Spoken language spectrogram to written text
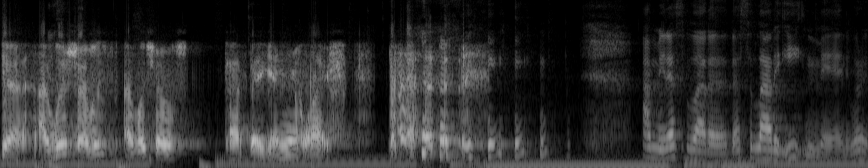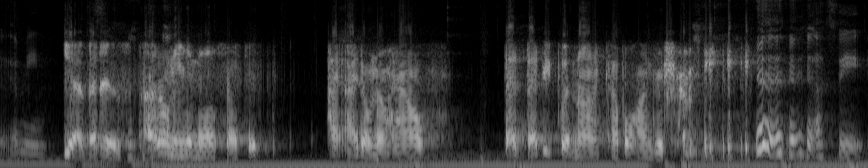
Yeah, I wish I was. I wish I was that big in real life. I mean, that's a lot of that's a lot of eating, man. What, I mean. Yeah, that is. I don't even know if I could. I, I don't know how. That that'd be putting on a couple hundred for me. I see.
